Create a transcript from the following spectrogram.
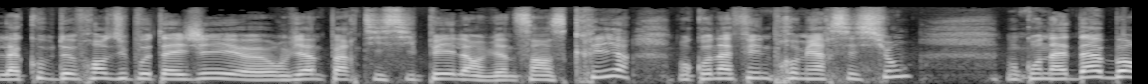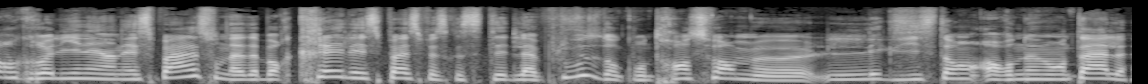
la Coupe de France du potager. on vient de participer, là, on vient de s'inscrire. Donc, on a fait une première session. Donc, on a d'abord greliné un espace. On a d'abord créé l'espace parce que c'était de la pelouse. Donc, on transforme l'existant ornemental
